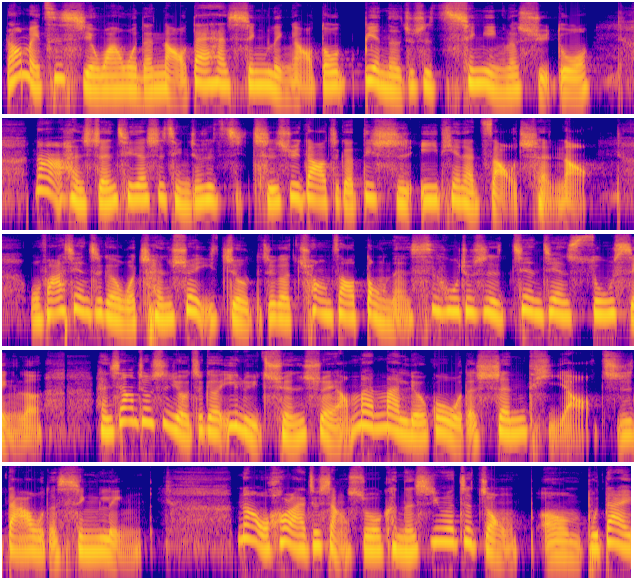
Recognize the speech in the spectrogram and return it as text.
然后每次写完，我的脑袋和心灵啊，都变得就是轻盈了许多。那很神奇的事情就是持续到这个第十一天的早晨哦。我发现这个我沉睡已久的这个创造动能，似乎就是渐渐苏醒了，很像就是有这个一缕泉水啊，慢慢流过我的身体啊，直达我的心灵。那我后来就想说，可能是因为这种嗯不带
